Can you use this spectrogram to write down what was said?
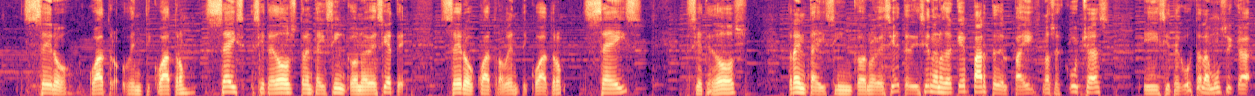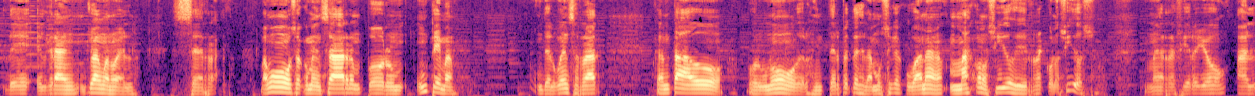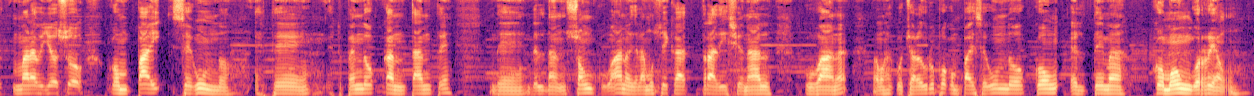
0424 672 3597 0424 672 3597 diciéndonos de qué parte del país nos escuchas y si te gusta la música de el gran Joan Manuel Serrat. Vamos a comenzar por un tema del buen Serrat cantado por uno de los intérpretes de la música cubana más conocidos y reconocidos. Me refiero yo al maravilloso Compay Segundo, este estupendo cantante del danzón cubano y de la música tradicional cubana. Vamos a escuchar al grupo Compay Segundo con el tema Como un gorrión.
